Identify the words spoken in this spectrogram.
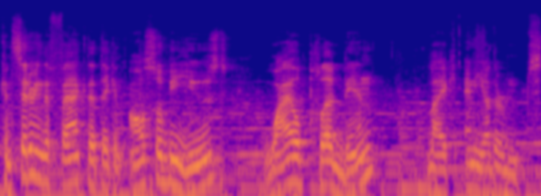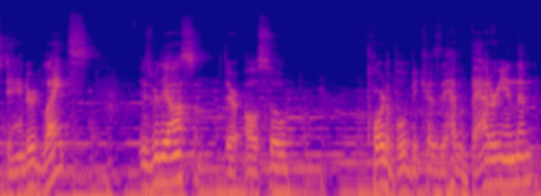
considering the fact that they can also be used while plugged in, like any other standard lights, is really awesome. They're also portable because they have a battery in them.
